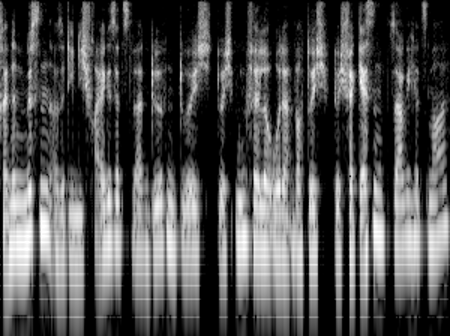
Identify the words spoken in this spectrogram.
trennen müssen, also die nicht freigesetzt werden dürfen durch, durch Unfälle oder einfach durch, durch Vergessen, sage ich jetzt mal.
